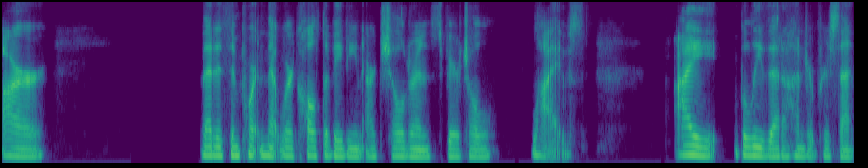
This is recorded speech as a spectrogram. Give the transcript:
are, that it's important that we're cultivating our children's spiritual lives. I believe that 100%.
